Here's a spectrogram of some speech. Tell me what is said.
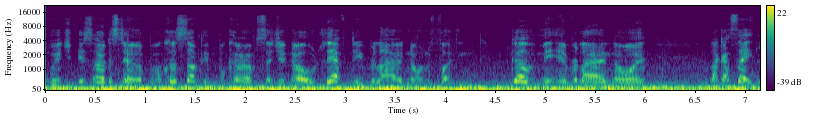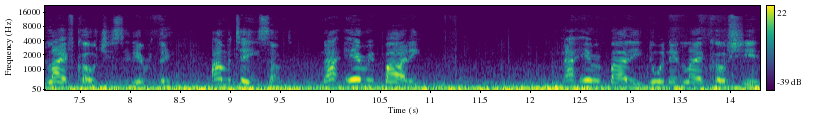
which is understandable because some people become such an old lefty relying on the fucking government and relying on, like I say, life coaches and everything. I'm gonna tell you something. Not everybody, not everybody doing that life coach shit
